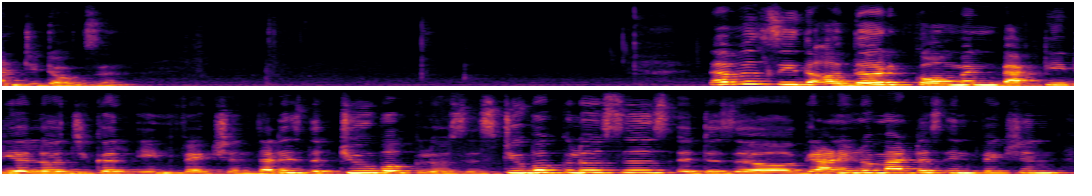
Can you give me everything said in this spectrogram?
antitoxin. Now we'll see the other common bacteriological infection that is the tuberculosis. Tuberculosis it is a granulomatous infection.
